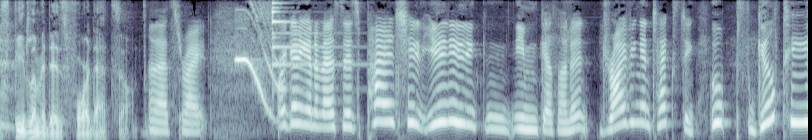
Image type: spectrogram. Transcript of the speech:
speed limit is for that zone. That's right. We're getting in a message. 8711님께서는 driving and texting. Oops, guilty.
